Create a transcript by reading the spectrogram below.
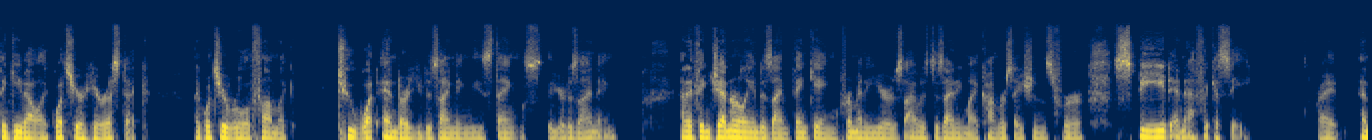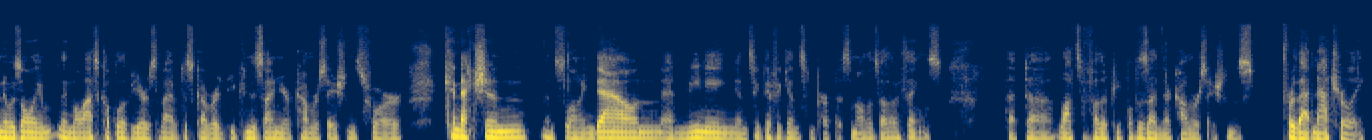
thinking about like what's your heuristic. like what's your rule of thumb like to what end are you designing these things that you're designing and i think generally in design thinking for many years i was designing my conversations for speed and efficacy right? And it was only in the last couple of years that i've discovered you can design your conversations for connection and slowing down and meaning and significance and purpose and all those other things that uh, lots of other people design their conversations for that naturally.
